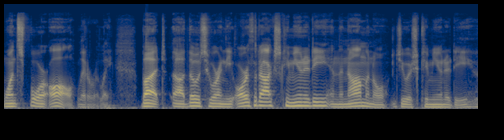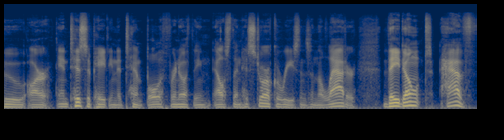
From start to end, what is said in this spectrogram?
Once for all, literally. But uh, those who are in the Orthodox community and the nominal Jewish community who are anticipating a temple, for nothing else than historical reasons in the latter, they don't have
